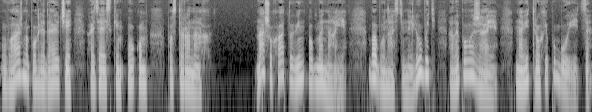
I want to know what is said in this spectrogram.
уважно поглядаючи хазяйським оком по сторонах. Нашу хату він обминає, бабу Настю не любить, але поважає, навіть трохи побоюється.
